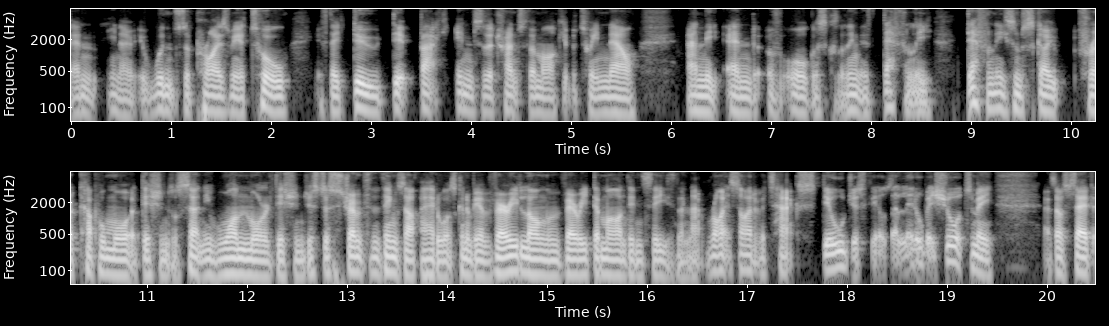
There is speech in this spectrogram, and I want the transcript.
then you know it wouldn't surprise me at all if they do dip back into the transfer market between now and the end of August because I think there's definitely definitely some scope for a couple more additions or certainly one more addition just to strengthen things up ahead of what's going to be a very long and very demanding season and that right side of attack still just feels a little bit short to me as I've said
